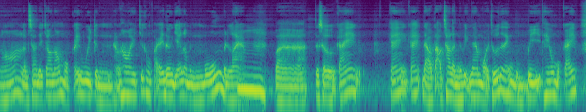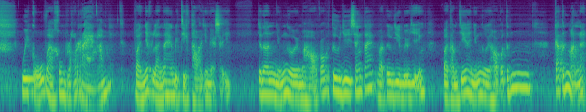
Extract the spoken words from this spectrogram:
nó làm sao để cho nó một cái quy trình hẳn hoi chứ không phải đơn giản là mình muốn mình làm. Ừ. và thực sự cái cái cái đào tạo talent ở Việt Nam mọi thứ nó đang bị theo một cái quy củ và không rõ ràng lắm. Và nhất là nó đang bị thiệt thòi cho nghệ sĩ. Cho nên những người mà họ có tư duy sáng tác và tư duy biểu diễn và thậm chí là những người họ có tính cá tính mạnh á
